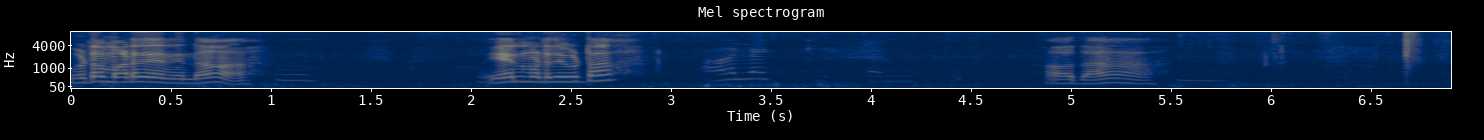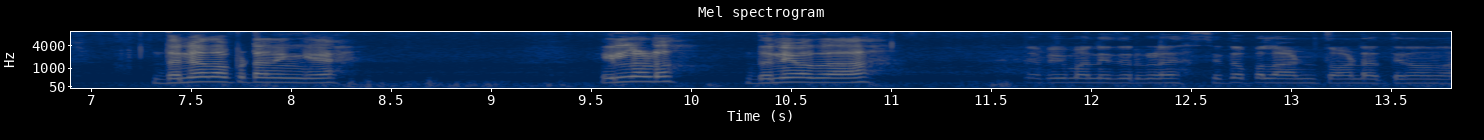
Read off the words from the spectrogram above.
ಊಟ ಮಾಡಿದೆ ನೀನು? ಏನು ಮಾಡಿದೆ ಊಟ? ಹೌದಾ? ಧನ್ಯವಾದ ಪುಟ್ಟ ನಿಮಗೆ ಇಲ್ಲ ನೋಡು, ಧನ್ಯವಾದ. ಅಭಿಮಾನಿದಿರುಗಳೇ ಸೀತಾಫಲ ಹಣ್ಣು ತೊಗೊಂಡು, ತಿನ್ನೋಣ.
